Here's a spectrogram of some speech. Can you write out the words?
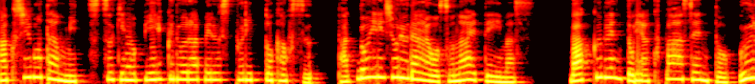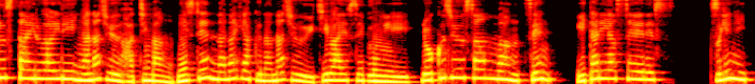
隠しボタン3つ付きのピークドラペルスプリットカフス、パッド入りショルダーを備えています。バックベント100%ウールスタイル ID78 万 2771Y7E63 万1000イタリア製です。次に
